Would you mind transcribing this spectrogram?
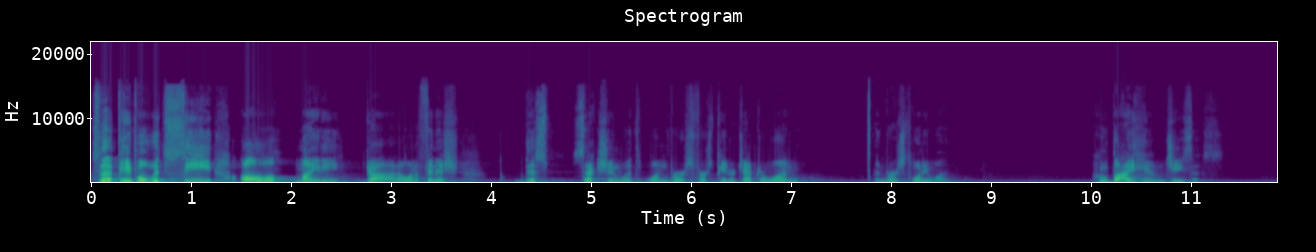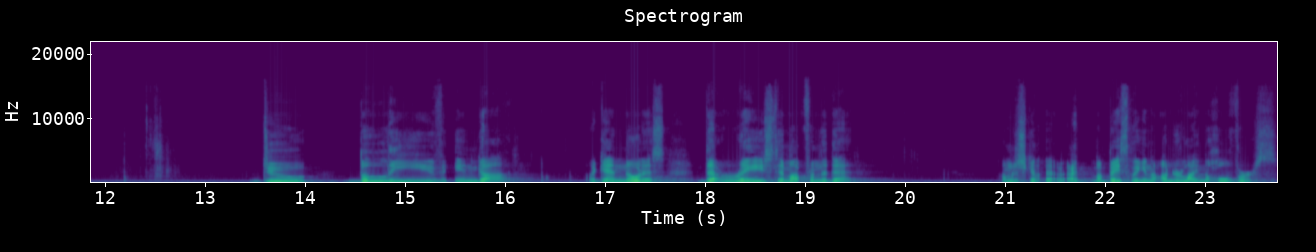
so that people would see Almighty God. I want to finish this section with one verse, 1 Peter chapter 1 and verse 21. Who by him, Jesus, do believe in God. Again, notice that raised him up from the dead. I'm just going to, I'm basically going to underline the whole verse.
